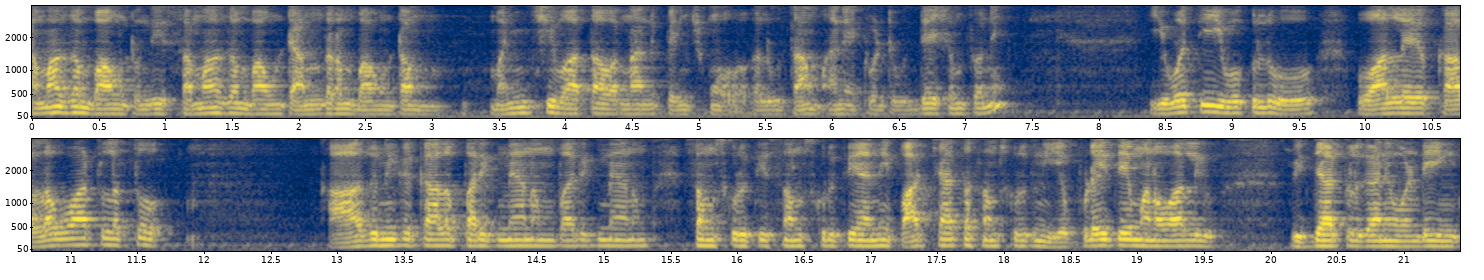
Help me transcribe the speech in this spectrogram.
సమాజం బాగుంటుంది సమాజం బాగుంటే అందరం బాగుంటాం మంచి వాతావరణాన్ని పెంచుకోగలుగుతాం అనేటువంటి ఉద్దేశంతోనే యువతీ యువకులు వాళ్ళ యొక్క అలవాట్లతో ఆధునిక కాల పరిజ్ఞానం పరిజ్ఞానం సంస్కృతి సంస్కృతి అని పాశ్చాత్య సంస్కృతిని ఎప్పుడైతే మన వాళ్ళు విద్యార్థులు కానివ్వండి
